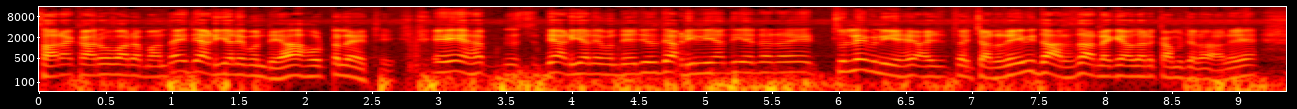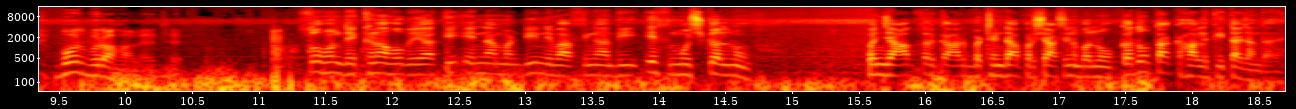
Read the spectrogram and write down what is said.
ਸਾਰਾ ਕਾਰੋਬਾਰ ਬੰਦ ਹੈ। ਇਹ ਦਿਹਾੜੀ ਵਾਲੇ ਬੰਦੇ ਆ, ਹੋਟਲ ਹੈ ਇੱਥੇ। ਇਹ ਹ- ਦਿਹਾੜੀ ਵਾਲੇ ਬੰਦੇ ਆ, ਜਦੋਂ ਦਿਹਾੜੀ ਨਹੀਂ ਜਾਂਦੀ, ਇਹਨਾਂ ਦੇ ਚੁੱਲ੍ਹੇ ਵੀ ਨਹੀਂ ਇਹ ਅੱਜ ਤੱਕ ਚੱਲ ਰਹੇ। ਇਹ ਵੀ ਧਾਰ ਧਾਰ ਲੈ ਕੇ ਉਹਦਾ ਕੰਮ ਚਲਾ ਰਹੇ ਆ। ਬਹੁਤ ਬੁਰਾ ਹਾਲ ਹੈ ਇੱਥੇ। ਸੋ ਹੁਣ ਦੇਖਣਾ ਹੋਵੇਗਾ ਕਿ ਇਹਨਾਂ ਮੰਡੀ ਨਿਵਾਸੀਆਂ ਦੀ ਇਸ ਮੁਸ਼ਕਲ ਨੂੰ ਪੰਜਾਬ ਸਰਕਾਰ, ਬਠਿੰਡਾ ਪ੍ਰਸ਼ਾਸਨ ਵੱਲੋਂ ਕਦੋਂ ਤੱਕ ਹੱਲ ਕੀਤਾ ਜਾਂਦਾ ਹੈ?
